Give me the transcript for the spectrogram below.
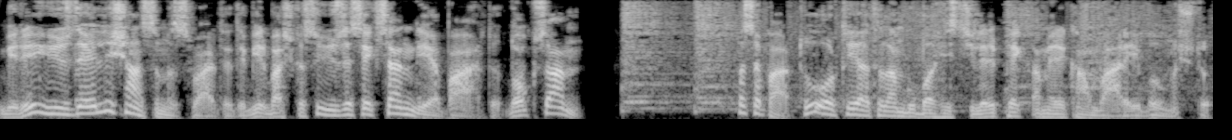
Biri yüzde elli şansımız var dedi, bir başkası yüzde seksen diye bağırdı. Doksan. Pasapartu ortaya atılan bu bahisçileri pek Amerikan vari bulmuştu.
